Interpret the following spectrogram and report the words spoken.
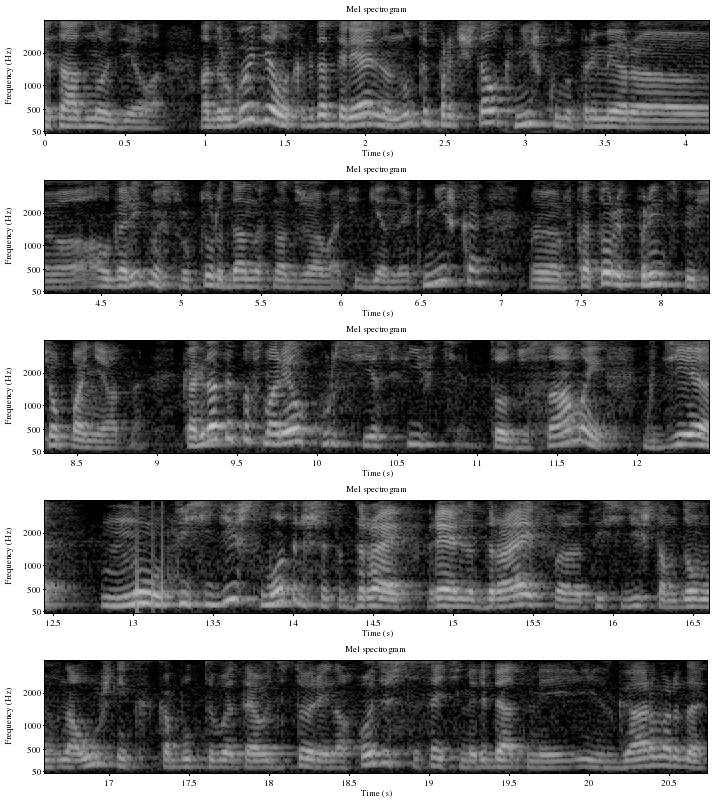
это одно дело. А другое дело, когда ты реально, ну, ты прочитал книжку, например, э, «Алгоритмы структуры данных на Java». Офигенная книжка, э, в которой, в принципе, все понятно. Когда ты посмотрел курс CS50, тот же самый, где, ну, ты сидишь, смотришь, это драйв, реально драйв, э, ты сидишь там дома в наушниках, как будто в этой аудитории находишься с этими ребятами из Гарварда,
